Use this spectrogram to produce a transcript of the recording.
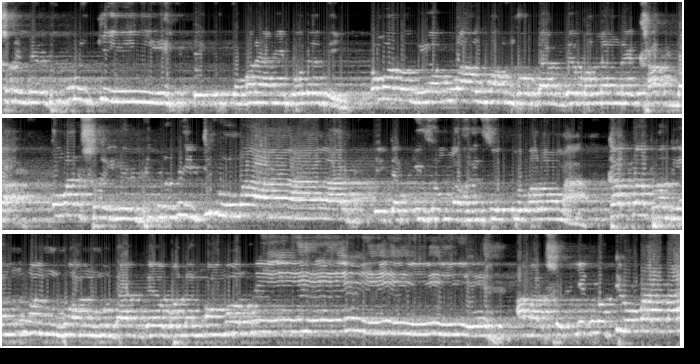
শরীরের ভিতরে কি? একটু তোমার আমি বলে দিই। তোমার ওই আল্লাহ বন্ধু ডাক বললেন, রে খাদ্দা, তোমার শরীরের ভিতরে টিউমার। এটা কি জন্য হয়েছে একটু বলো না? খাদ্দা প্রতি আনহু ডাক দিয়ে বললেন অমর আমার শরীরে কোনো টিউমার না।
